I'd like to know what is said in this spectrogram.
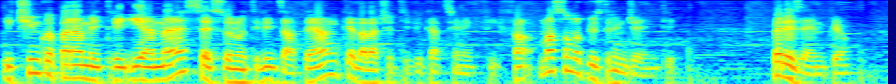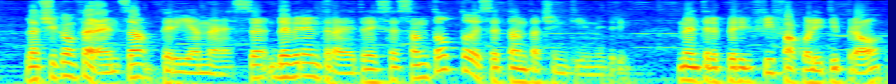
I 5 parametri IMS sono utilizzati anche dalla certificazione FIFA, ma sono più stringenti. Per esempio, la circonferenza, per IMS, deve rientrare tra i 68 e i 70 cm, mentre per il FIFA Quality Pro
